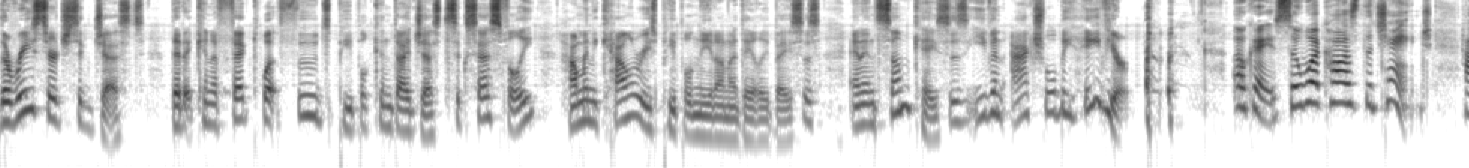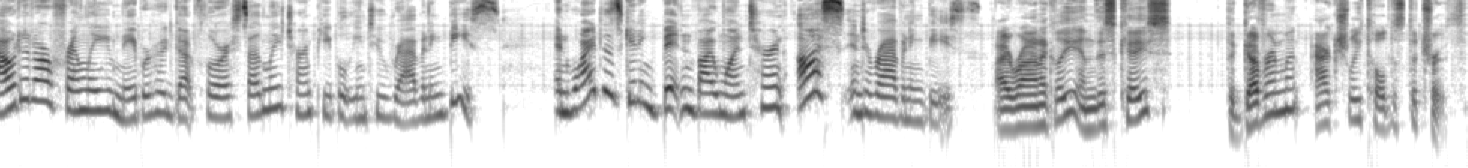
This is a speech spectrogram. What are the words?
The research suggests that it can affect what foods people can digest successfully, how many calories people need on a daily basis, and in some cases, even actual behavior. okay, so what caused the change? How did our friendly neighborhood gut flora suddenly turn people into ravening beasts? And why does getting bitten by one turn us into ravening beasts? Ironically, in this case, the government actually told us the truth.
